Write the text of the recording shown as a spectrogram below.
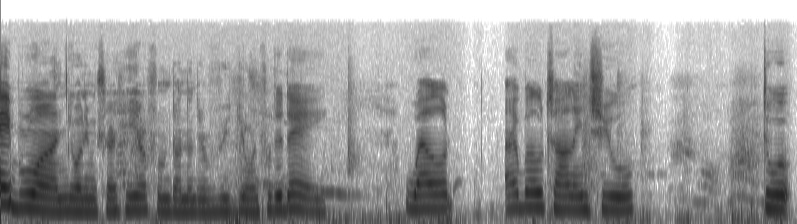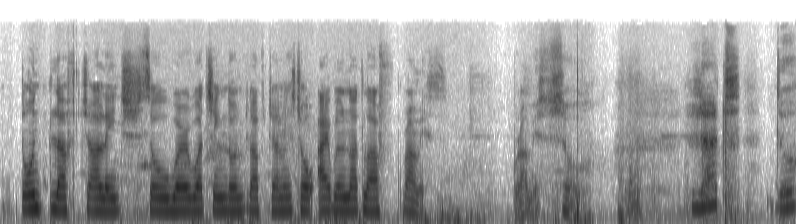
Hey everyone, Yoli Mixer here from the another video and for today. Well, I will challenge you to don't laugh challenge. So we're watching don't laugh challenge. So I will not laugh, promise. Promise. So let's do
